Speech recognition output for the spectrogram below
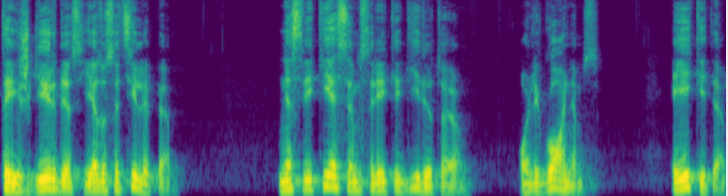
Tai išgirdęs Jėzus atsiliepė, Nesveikiesiems reikia gydytojo, o ligonėms. Eikite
